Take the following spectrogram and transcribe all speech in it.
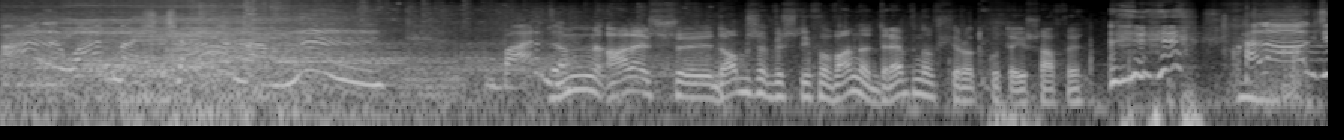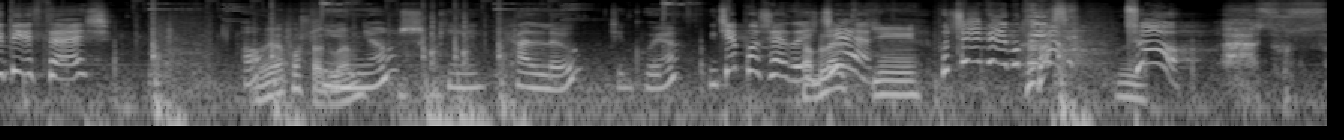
Ale ładna ściana! Mmm! Bardzo. Mm, ależ y, dobrze wyszlifowane drewno w środku tej szafy. Halo, gdzie ty jesteś? O, No ja poszedłem. Pieniążki. Halo, dziękuję. Gdzie poszedłeś? Gdzie? Tabletki. Poczekaj, bo to jest... Co? Jezus.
